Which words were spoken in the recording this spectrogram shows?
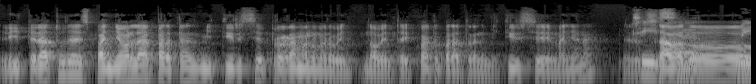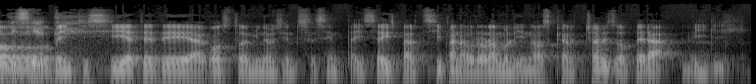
Literatura española para transmitirse, programa número 94 para transmitirse mañana, el sábado 27. de agosto de 1966. Participan Aurora Molina, Oscar Chávez, Opera Billy.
